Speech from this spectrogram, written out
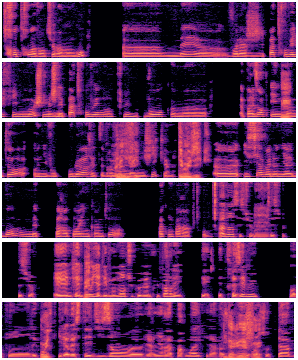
trop trop aventure à mon goût. Mais voilà, j'ai pas trouvé le film moche, mais je l'ai pas trouvé non plus beau comme par exemple Encanto au niveau couleur était vraiment Magnifique. magnifique. Et Ouais. musique. Euh, ici Avalonia est beau, mais par rapport à Encanto, pas comparable, je trouve. Ah non, c'est sûr, Mhm. c'est sûr, c'est sûr. Et Encanto, Mais- il y a des moments, tu peux même plus parler. T'es très ému quand on découvre Oui. qu'il est resté dix ans euh, derrière la paroi et qu'il a rajouté Derrière, des de table.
